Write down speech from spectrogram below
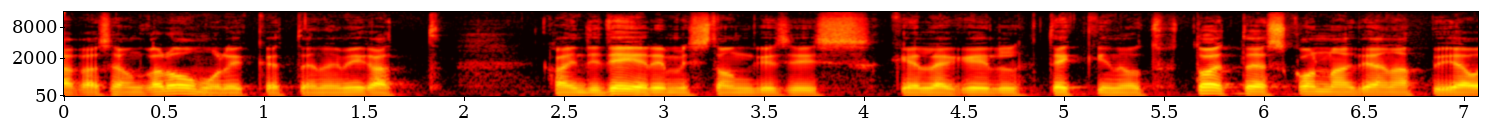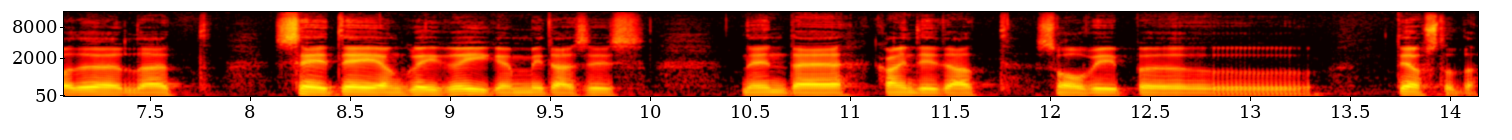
aga see on ka loomulik, et ennem igat kandideerimist ongi siis kellelgi tekkinud toetajaskonnad ja nad püüavad öelda, et see tee on kõige õigem, mida siis nende kandidaat soovib teostada.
